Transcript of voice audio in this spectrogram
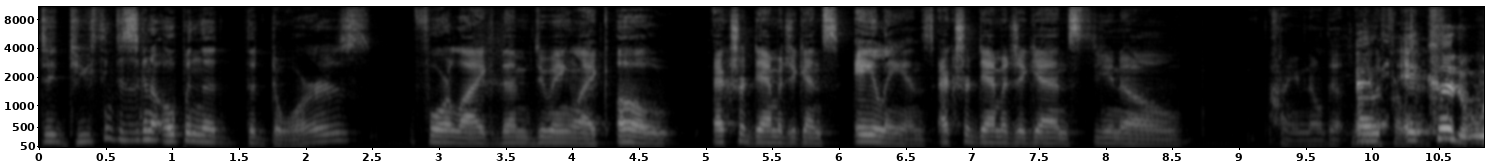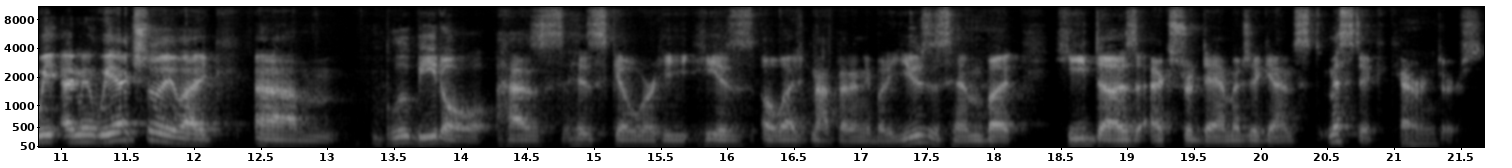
Do, do you think this is going to open the the doors for like them doing like oh extra damage against aliens, extra damage against you know I don't even know the. and it could. We I mean we actually like um, Blue Beetle has his skill where he he is alleged not that anybody uses him, but he does extra damage against mystic characters.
